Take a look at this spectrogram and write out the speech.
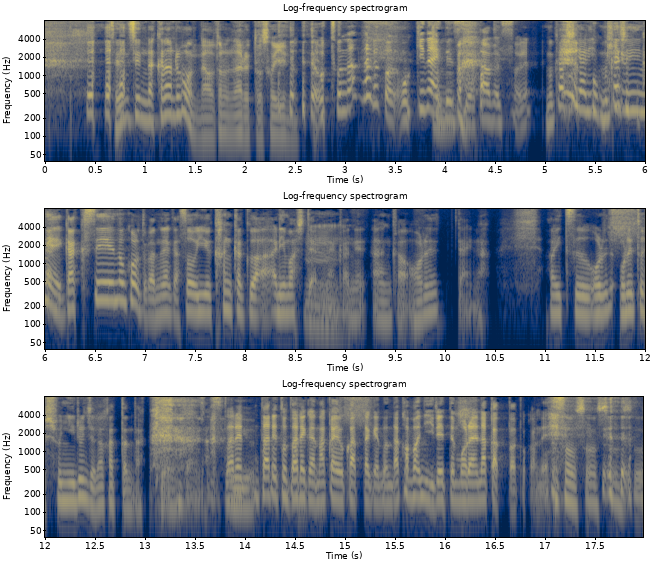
全然なくなるもんな、大人になるとそういうのって。大人になると起きないですよ、多分それ。昔やり、昔ね、学生の頃とかなんかそういう感覚はありましたよ。うんなんかね、なんか、俺みたいな。あいつ、俺、俺と一緒にいるんじゃなかったんだっけ？みたいな。誰、誰と誰が仲良かったけど仲間に入れてもらえなかったとかね。そうそうそうそう。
